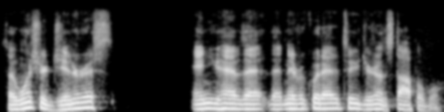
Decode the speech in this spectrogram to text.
So once you're generous and you have that that never quit attitude, you're unstoppable.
